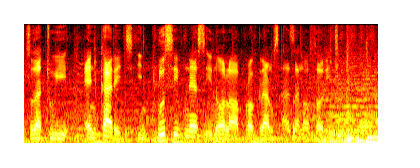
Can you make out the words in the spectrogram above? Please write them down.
so that we encourage inclusiveness in all our programs as an authority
